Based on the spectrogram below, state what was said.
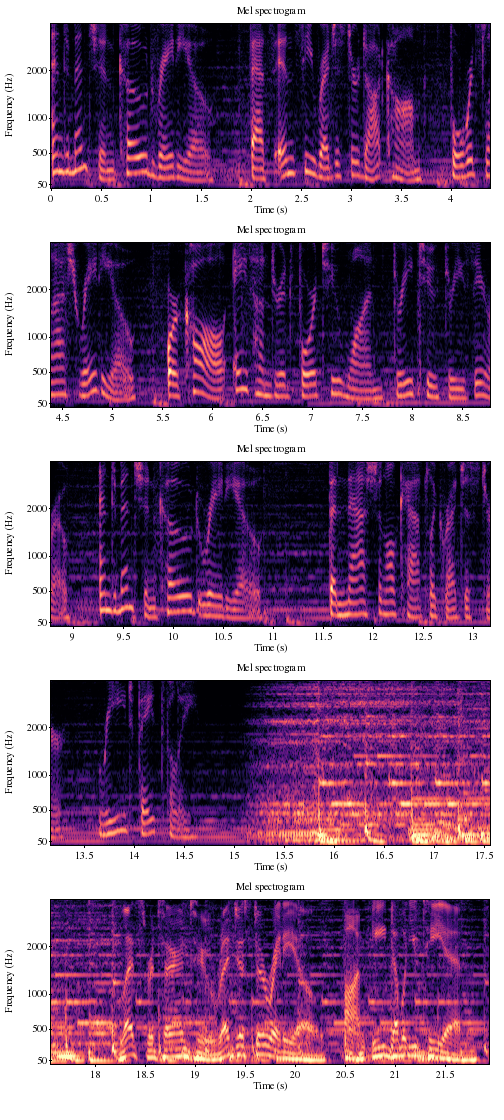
and mention code radio. That's ncregister.com forward slash radio or call 800 421 3230 and mention code radio. The National Catholic Register. Read faithfully. Let's return to Register Radio on EWTN.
